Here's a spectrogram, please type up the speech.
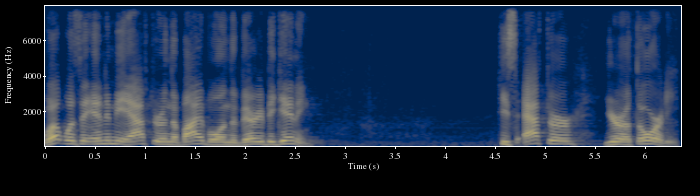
What was the enemy after in the Bible in the very beginning? He's after your authority.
